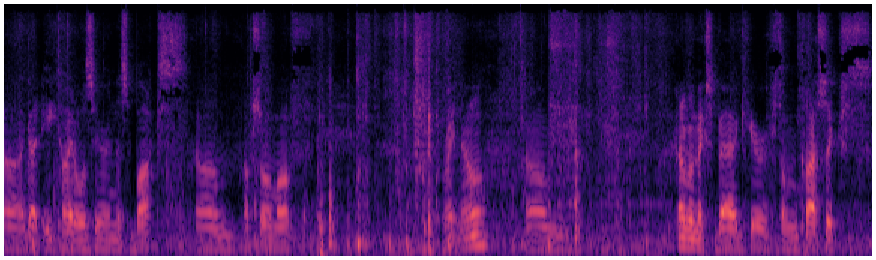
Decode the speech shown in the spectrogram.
Uh, I got eight titles here in this box. Um, I'll show them off right now. Um, kind of a mixed bag here. Some classics,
